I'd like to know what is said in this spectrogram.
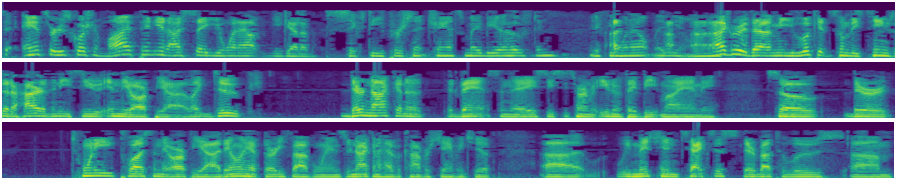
to answer his question, my opinion, I say you went out, you got a sixty percent chance maybe of hosting. If you went out, maybe. I. I, I agree with that. I mean, you look at some of these teams that are higher than ECU in the RPI, like Duke. They're not going to advance in the ACC tournament, even if they beat Miami. So they're 20 plus in the RPI. They only have 35 wins. They're not going to have a conference championship. Uh, we mentioned Texas. They're about to lose. Um,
